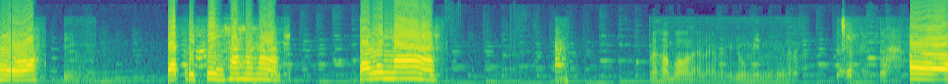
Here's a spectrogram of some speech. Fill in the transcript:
ไม่รู้อะจริงจัดดิติ่งฮ่าฮ่าฮ่าตอนเล่นหน้า แล้วเขาบอกอะไรอะไรอะไรยูมินคืออะไรเออ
